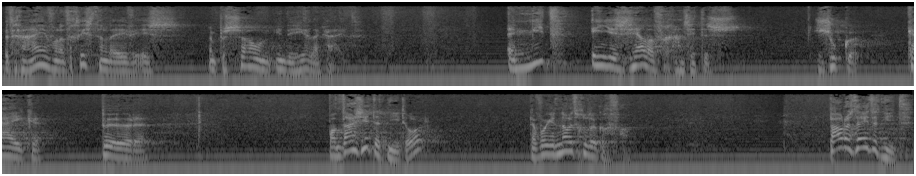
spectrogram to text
Het geheim van het christenleven is een persoon in de heerlijkheid. En niet in jezelf gaan zitten zoeken, kijken, peuren. Want daar zit het niet hoor. Daar word je nooit gelukkig van. Paulus deed het niet.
